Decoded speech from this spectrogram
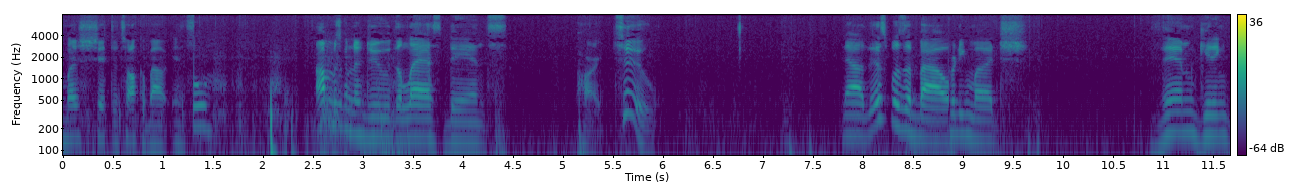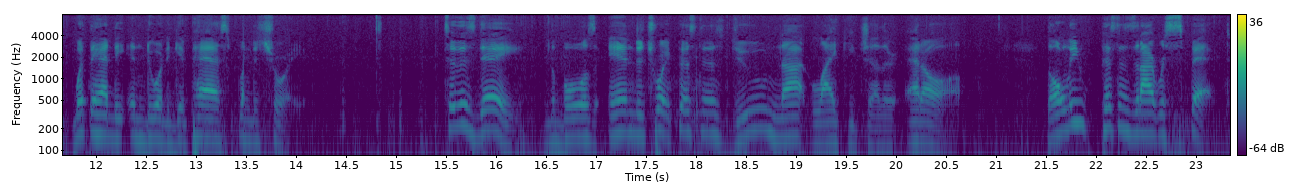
Much shit to talk about. In so, I'm just gonna do the Last Dance Part Two. Now, this was about pretty much them getting what they had to endure to get past Detroit. To this day, the Bulls and Detroit Pistons do not like each other at all. The only Pistons that I respect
